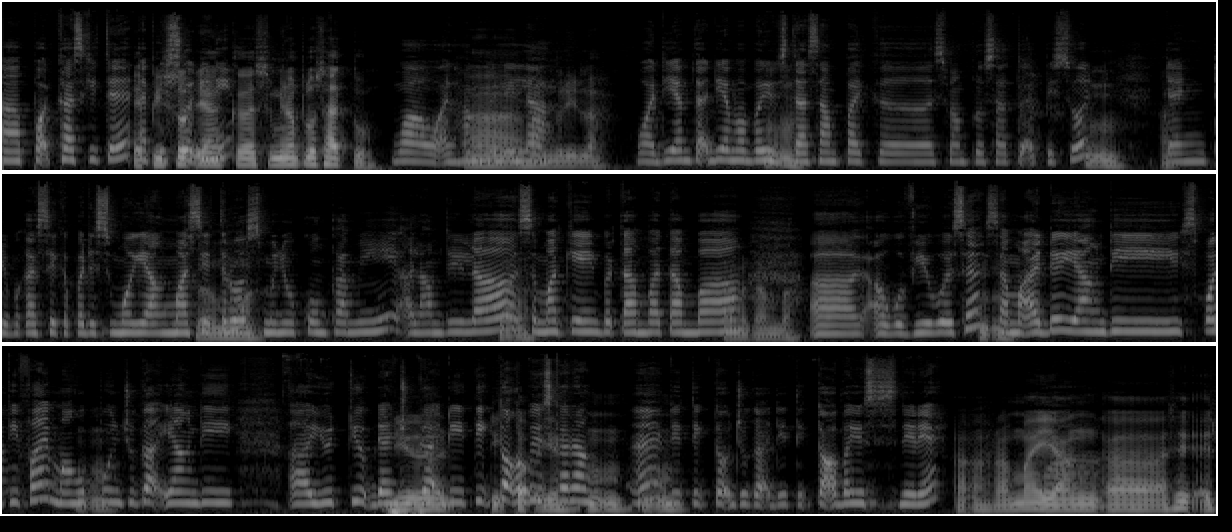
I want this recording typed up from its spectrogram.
uh, podcast kita episod, episod yang ini. ke-91. Wow, alhamdulillah. Ah, Alhamdulillah. Wah, diam tak diam Abayus dah sampai ke 91 episod. Mm-mm. Dan terima kasih kepada semua yang masih Semua. terus menyokong kami. Alhamdulillah semakin bertambah-tambah Tambah-tambah. uh, our viewers eh sama ada yang di Spotify maupun juga yang di uh, YouTube dan Dia juga di TikTok, TikTok, Abayus ya. sekarang. Mm-mm, Eh di TikTok juga di TikTok Abayus sendiri eh. Ah, ah, ramai yang uh, saya,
